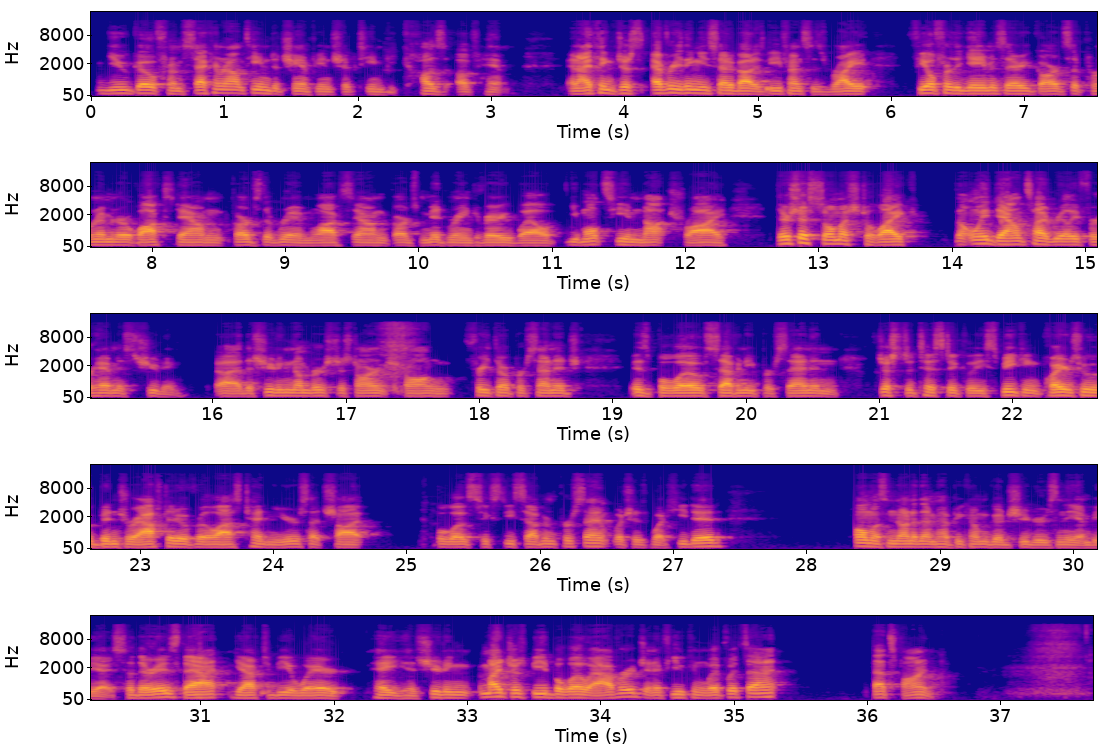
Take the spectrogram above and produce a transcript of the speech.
you go from second round team to championship team because of him. And I think just everything you said about his defense is right. Feel for the game is there. He guards the perimeter, locks down, guards the rim, locks down, guards mid range very well. You won't see him not try. There's just so much to like. The only downside really for him is shooting. Uh, the shooting numbers just aren't strong. Free throw percentage is below 70%. And just statistically speaking, players who have been drafted over the last 10 years that shot below 67%, which is what he did, almost none of them have become good shooters in the NBA. So there is that. You have to be aware hey, his shooting might just be below average. And if you can live with that, that's fine.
